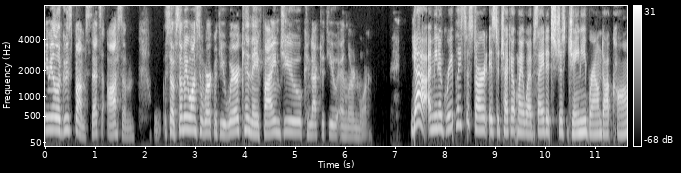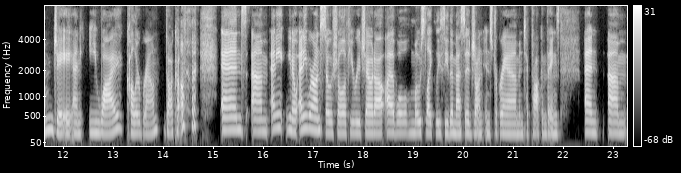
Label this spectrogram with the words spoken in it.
Give me a little goosebumps. That's awesome. So if somebody wants to work with you, where can they find you, connect with you, and learn more? Yeah, I mean, a great place to start is to check out my website. It's just janeybrown.com, J A N E Y, colorbrown.com. and um, any, you know, anywhere on social, if you reach out, I'll, I will most likely see the message on Instagram and TikTok and things. And um,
